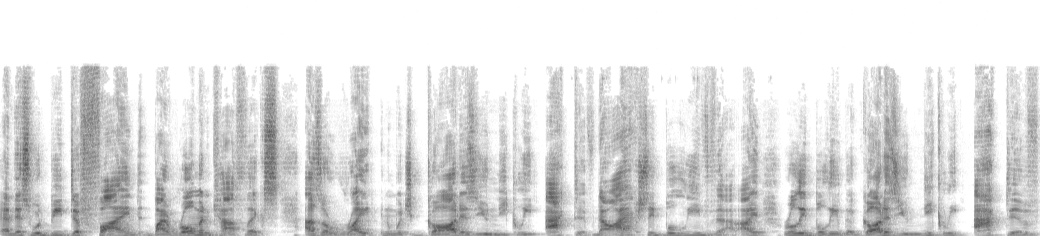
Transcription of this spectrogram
And this would be defined by Roman Catholics as a rite in which God is uniquely active. Now, I actually believe that. I really believe that God is uniquely active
